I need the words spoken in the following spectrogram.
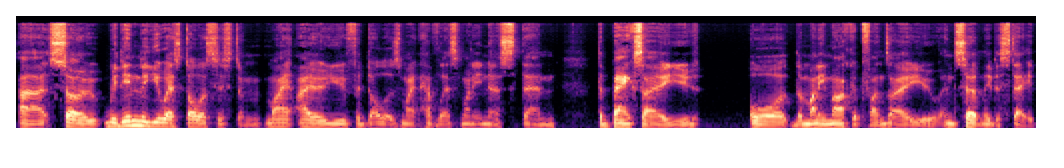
Uh, so within the US dollar system, my IOU for dollars might have less moneyness than the bank's IOU or the money market funds IOU, and certainly the state.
